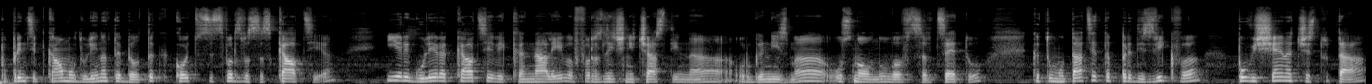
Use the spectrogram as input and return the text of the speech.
по принцип калмодолинът е белтък, който се свързва с калция и регулира калциеви канали в различни части на организма, основно в сърцето, като мутацията предизвиква повишена частота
